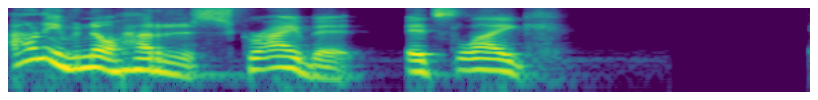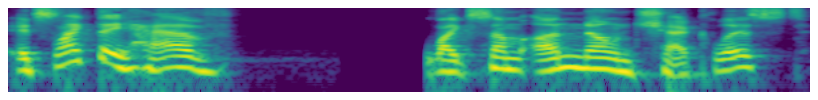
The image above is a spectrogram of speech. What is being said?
I don't even know how to describe it. It's like it's like they have like some unknown checklist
